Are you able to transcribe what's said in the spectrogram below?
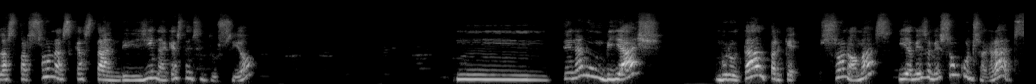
les persones que estan dirigint aquesta institució mmm, tenen un viatge brutal, perquè són homes i, a més a més, són consagrats.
